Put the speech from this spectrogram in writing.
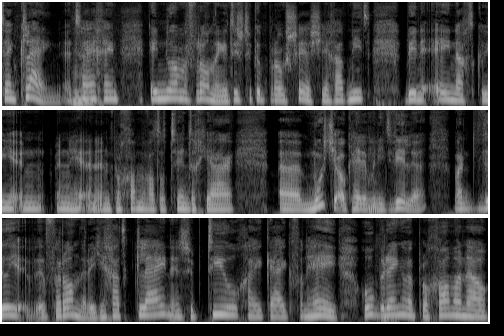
zijn klein. Het zijn geen enorme veranderingen. Het is natuurlijk een proces. Je gaat niet binnen één nacht kun je een, een, een programma wat al twintig jaar... Uh, moet je ook helemaal niet willen. Maar dat wil je veranderen. Je gaat klein en subtiel ga je kijken van... hé, hey, hoe brengen we het programma nou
